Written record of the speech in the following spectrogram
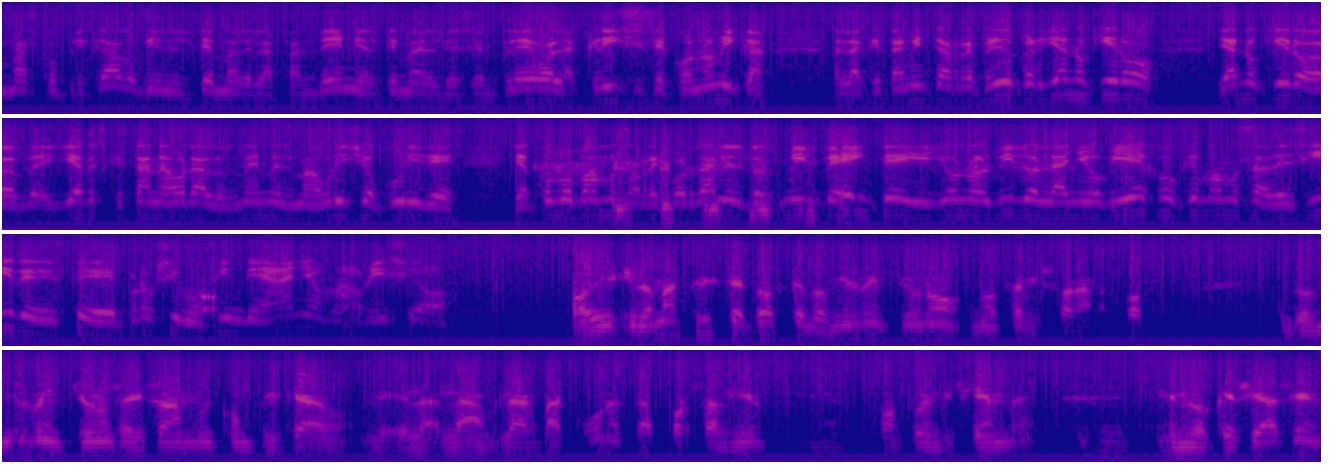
más complicado viene el tema de la pandemia, el tema del desempleo, la crisis económica a la que también te has referido. Pero ya no quiero, ya no quiero, ya ves que están ahora los memes, Mauricio Curi, de ya cómo vamos a recordar el 2020 y yo no olvido el año viejo. ¿Qué vamos a decir este próximo fin de año, Mauricio? y lo más triste de todo es que el 2021 no se avisora mejor. 2021 se hizo muy complicado. La, vacuna está por salir pronto en diciembre. En lo que se hace,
